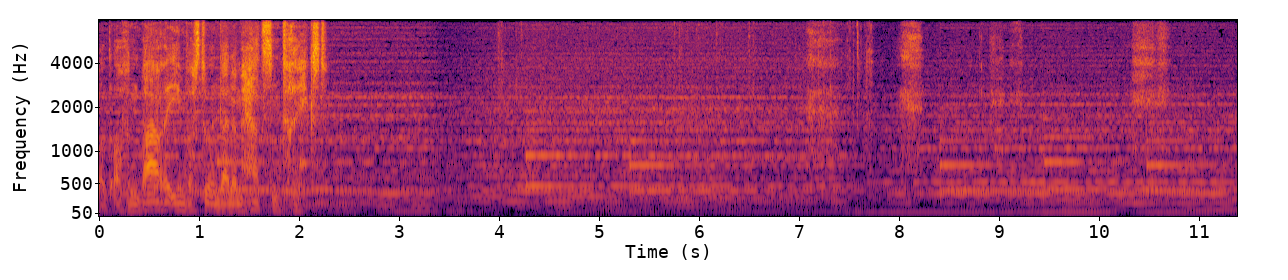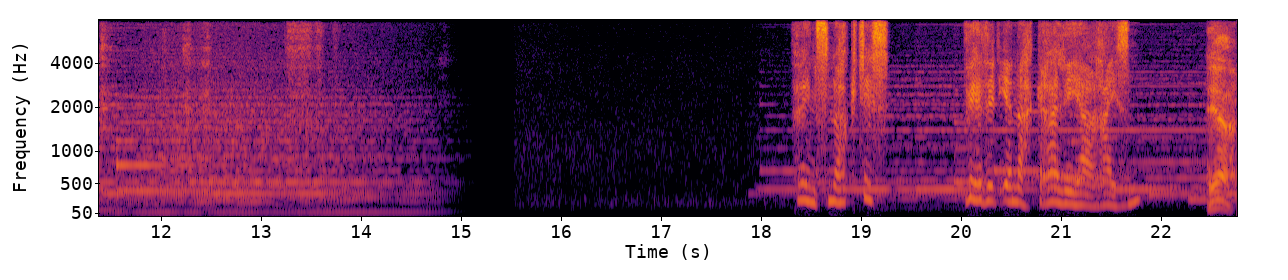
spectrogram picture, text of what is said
Und offenbare ihm, was du in deinem Herzen trägst. Prinz Noctis, werdet ihr nach Gralea reisen? Ja,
